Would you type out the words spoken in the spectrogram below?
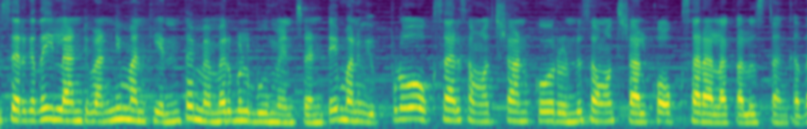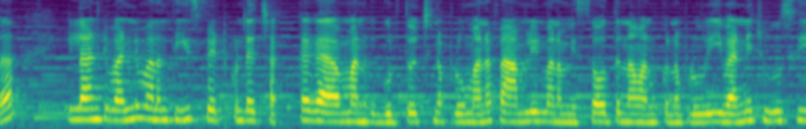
చూసారు కదా ఇలాంటివన్నీ మనకి ఎంత మెమరబుల్ మూమెంట్స్ అంటే మనం ఎప్పుడో ఒకసారి సంవత్సరానికో రెండు సంవత్సరాలకో ఒకసారి అలా కలుస్తాం కదా. ఇలాంటివన్నీ మనం తీసి పెట్టుకుంటే చక్కగా మనకు గుర్తొచ్చినప్పుడు మన ఫ్యామిలీని మనం మిస్ అవుతున్నాం అనుకున్నప్పుడు ఇవన్నీ చూసి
